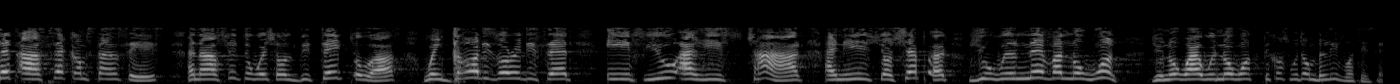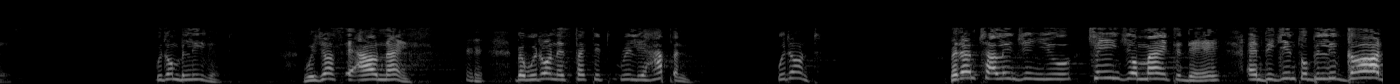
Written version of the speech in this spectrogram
let our circumstances and our situations dictate to us when God has already said, if you are His child and He is your shepherd, you will never know want? You know why we know want? Because we don't believe what He says. We don't believe it. We just say, how nice. but we don't expect it to really happen. We don't. But I'm challenging you, change your mind today and begin to believe God.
